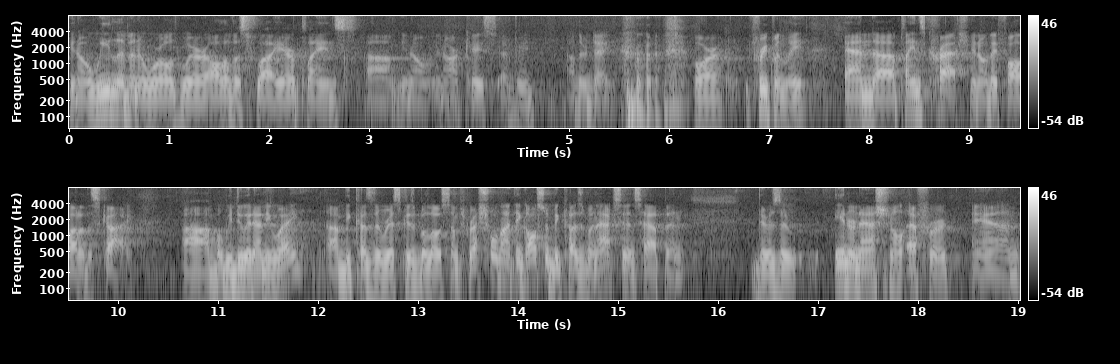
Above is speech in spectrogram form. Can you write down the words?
You know, we live in a world where all of us fly airplanes, um, you know, in our case, every other day or frequently, and uh, planes crash, you know, they fall out of the sky. Uh, but we do it anyway uh, because the risk is below some threshold. And I think also because when accidents happen, there's an international effort and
